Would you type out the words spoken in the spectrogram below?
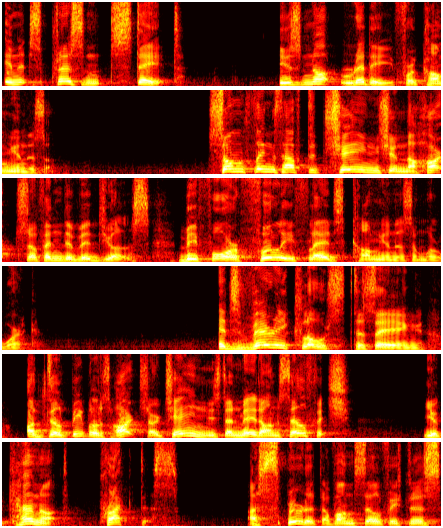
in its present state is not ready for communism. Some things have to change in the hearts of individuals before fully fledged communism will work. It's very close to saying, until people's hearts are changed and made unselfish, you cannot practice a spirit of unselfishness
